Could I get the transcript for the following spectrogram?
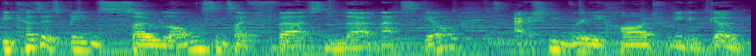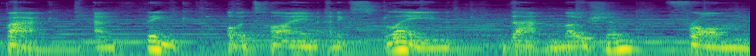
because it's been so long since I first learned that skill, actually really hard for me to go back and think of a time and explain that motion from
